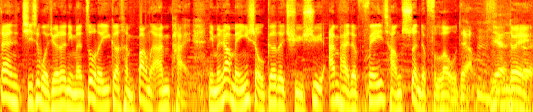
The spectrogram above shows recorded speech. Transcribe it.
但其实我觉得你们做了一个很棒的安排，你们让每一首歌的曲序安排的非常顺的 flow，这样。嗯，对。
